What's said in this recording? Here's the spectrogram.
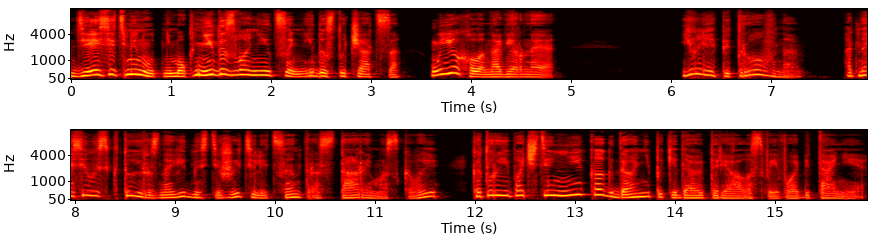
«Десять минут не мог ни дозвониться, ни достучаться. Уехала, наверное». Юлия Петровна относилась к той разновидности жителей центра Старой Москвы, которые почти никогда не покидают ареала своего обитания.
